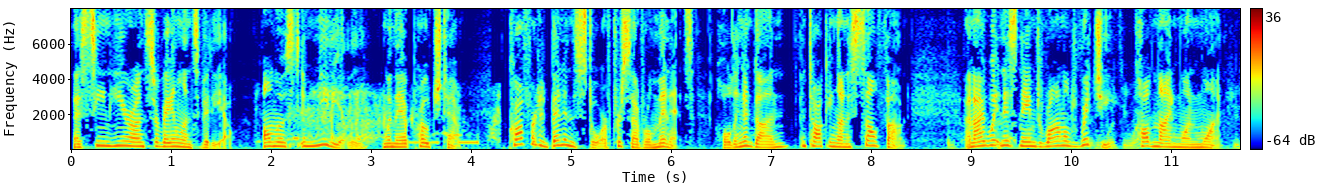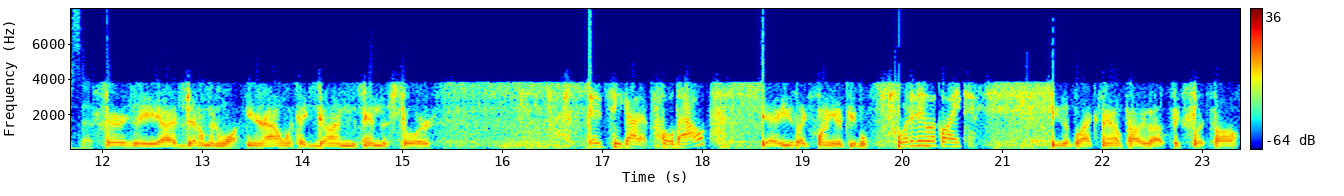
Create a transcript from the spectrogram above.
as seen here on surveillance video, almost immediately when they approached him. Crawford had been in the store for several minutes, holding a gun and talking on his cell phone. An eyewitness named Ronald Ritchie called 911. There's a uh, gentleman walking around with a gun in the store. Is he got it pulled out? Yeah, he's like pointing at people. What does he look like? He's a black male, probably about six foot tall.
